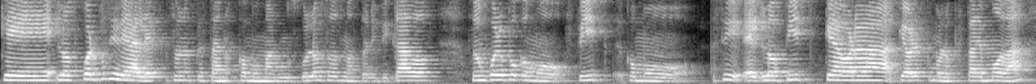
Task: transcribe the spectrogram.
que los cuerpos ideales son los que están como más musculosos, más tonificados, son cuerpo como fit, como, sí, lo fit que ahora, que ahora es como lo que está de moda,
